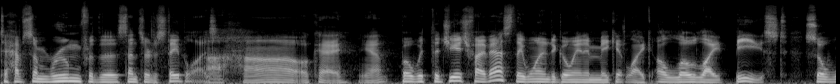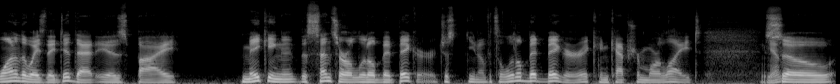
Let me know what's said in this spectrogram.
to have some room for the sensor to stabilize. Aha, okay, yeah. But with the GH5S, they wanted to go in and make it like a low light beast. So one of the ways they did that is by making the sensor a little bit bigger. Just, you know, if it's a little bit bigger, it can capture more light. Yep. So,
